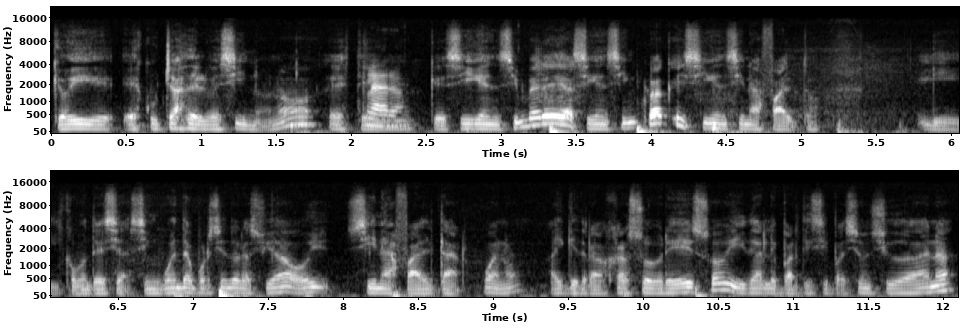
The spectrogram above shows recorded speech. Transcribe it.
que hoy escuchás del vecino, ¿no? Este, Claro. Que siguen sin vereda, siguen sin cloaca y siguen sin asfalto. Y como te decía, 50% de la ciudad hoy sin asfaltar. Bueno, hay que trabajar sobre eso y darle participación ciudadana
